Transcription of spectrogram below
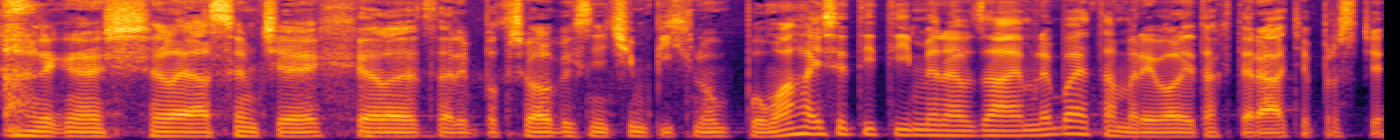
a řekneš, hele, já jsem Čech, ale tady potřeboval bych s něčím píchnout. Pomáhají si ty týmy navzájem, nebo je tam rivalita, která tě prostě,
